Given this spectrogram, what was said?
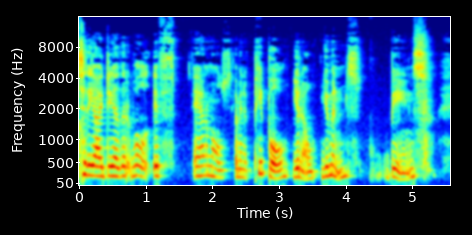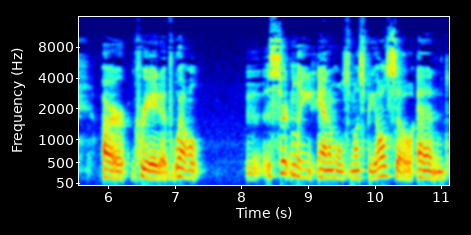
to the idea that, well, if animals, I mean, if people, you know, humans, beings are creative, well, certainly animals must be also. And,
